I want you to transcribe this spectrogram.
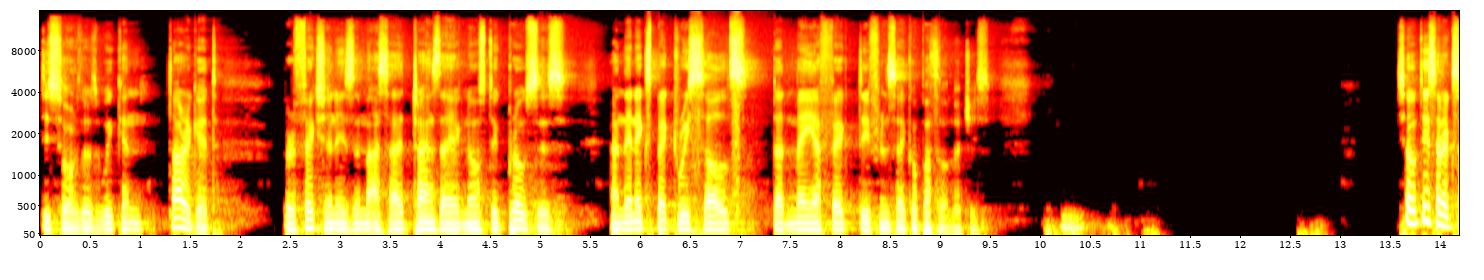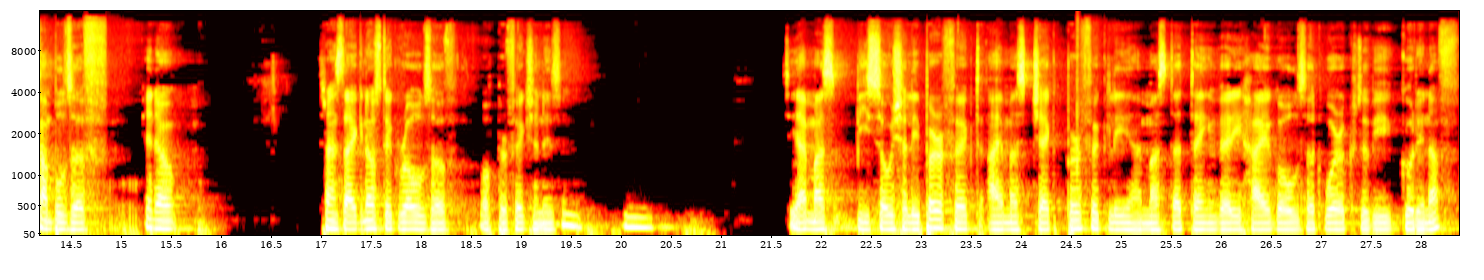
disorders, we can target perfectionism as a transdiagnostic process and then expect results that may affect different psychopathologies. So these are examples of, you know, transdiagnostic roles of, of perfectionism. See, I must be socially perfect, I must check perfectly, I must attain very high goals at work to be good enough.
